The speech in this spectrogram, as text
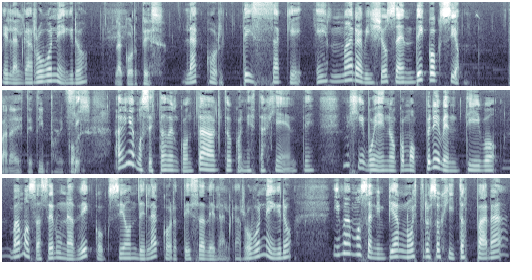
el algarrobo negro, La corteza. la corteza que es maravillosa en decocción. para este tipo de Sí. cosas. Habíamos estado en contacto con esta gente. Y dije, bueno, como preventivo, vamos a hacer una decocción de la corteza del algarrobo negro y vamos a limpiar nuestros ojitos para,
